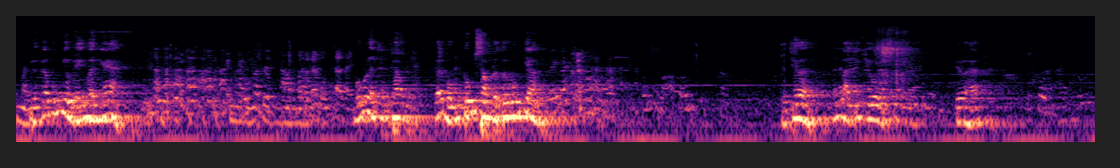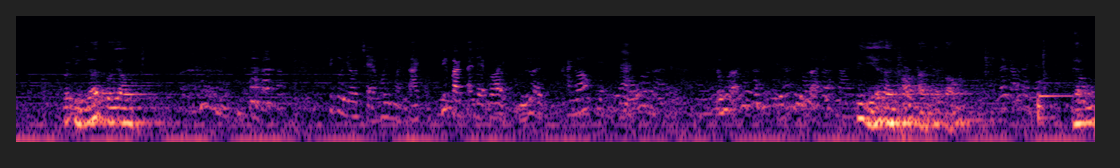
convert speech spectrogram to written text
mày đừng có bún vô miệng mình nha. Bún lên trên không. Cái bụng cúng xong rồi tôi bún cho được chưa? Đến ba chiếc chua chưa hả? Có chuyện rớt cô dâu. Chứ cô dâu xẹo huy mà tay biết bàn tay đẹp rồi giữ lời khăn lót. À, đúng rồi. Giữ lời. Cái dĩa hơi khó cầm cho cổ đẹp không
